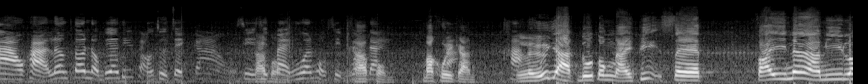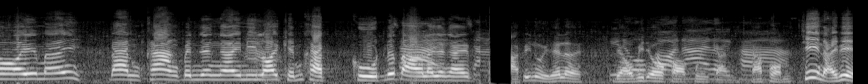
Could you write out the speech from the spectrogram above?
ดาวน์ค่ะ เริ่มต้นดอกเบี้ยที่ 2.79 ครับผม 48 งวด 60งควรัดบได้ ผมมาคุยกัน ค่ะ หรืออยากดูตรงไหนพิเศษ ไฟหน้ามีรอยไหม ด้านข้างเป็นยังไงมีรอยเข็มขัดขูดหรือเปล่าใช่อะไรยังไงใช่ หาพี่หนุ่ยได้เลย วิดีโอเดี๋ยว video call call คุยกันได้เลยค่ะ ครับผมที่ไหนพี่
